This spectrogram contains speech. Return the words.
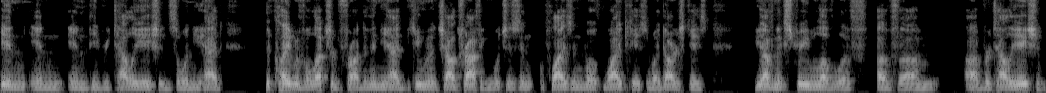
in in in the retaliation. So when you had the claim of election fraud, and then you had human and child trafficking, which is in applies in both my case and my daughter's case. You have an extreme level of of um, of retaliation,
